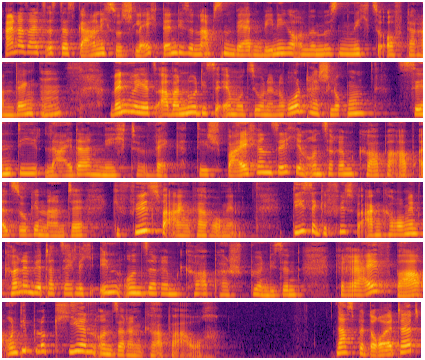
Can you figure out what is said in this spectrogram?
Einerseits ist das gar nicht so schlecht, denn diese Napsen werden weniger und wir müssen nicht so oft daran denken. Wenn wir jetzt aber nur diese Emotionen runterschlucken, sind die leider nicht weg. Die speichern sich in unserem Körper ab als sogenannte Gefühlsverankerungen. Diese Gefühlsverankerungen können wir tatsächlich in unserem Körper spüren. Die sind greifbar und die blockieren unseren Körper auch. Das bedeutet,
